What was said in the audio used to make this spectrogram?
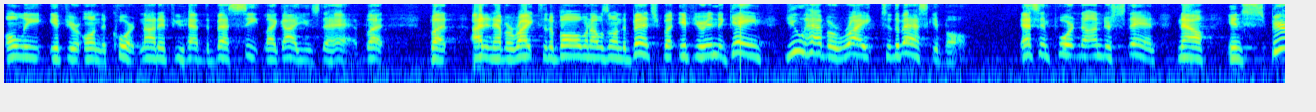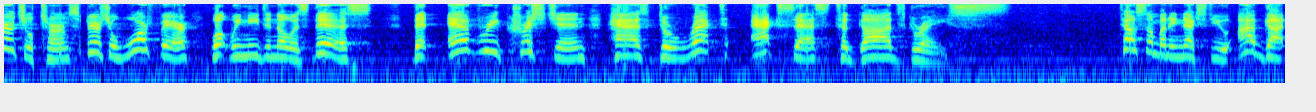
only if you're on the court, not if you have the best seat like I used to have. But but I didn't have a right to the ball when I was on the bench, but if you're in the game, you have a right to the basketball. That's important to understand. Now, in spiritual terms, spiritual warfare, what we need to know is this that every Christian has direct access to God's grace. Tell somebody next to you, I've got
